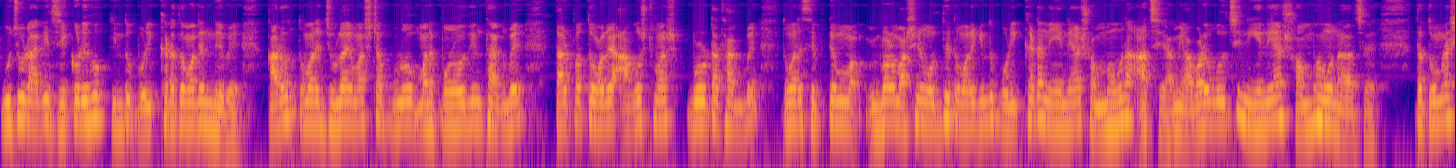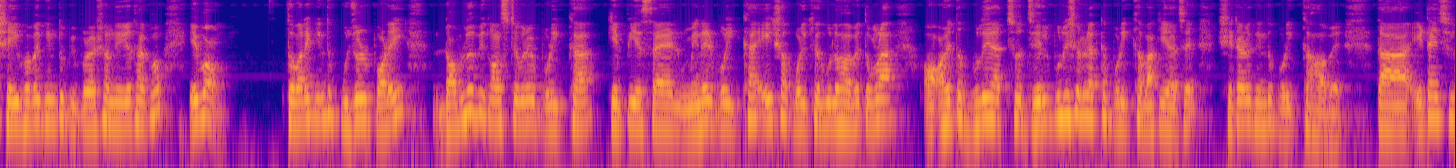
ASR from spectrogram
পুজোর আগে যে করে হোক কিন্তু পরীক্ষাটা তোমাদের নেবে। কারণ তোমাদের জুলাই মাসটা পুরো মানে পনেরো দিন থাকবে, তারপর তোমাদের আগস্ট মাস পুরোটা থাকবে তোমাদের সেপ্টেম্বর মাসের মধ্যে তোমাদের কিন্তু পরীক্ষাটা নিয়ে নেওয়ার সম্ভাবনা আছে। আমি আবারও বলছি, নিয়ে নেওয়ার সম্ভাবনা আছে। তা তোমরা সেইভাবে কিন্তু প্রিপারেশন নিয়ে থাকো এবং তোমাদের কিন্তু পুজোর পরেই ডব্লিউপি কনস্টেবলের পরীক্ষা কেপিএসআই এর মেনের পরীক্ষা, এই সব পরীক্ষাগুলো হবে। তোমরা হয়তো ভুলে যাচ্ছ, জেল পুলিশেরও একটা পরীক্ষা বাকি আছে, সেটারও কিন্তু পরীক্ষা হবে। তা এটাই ছিল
